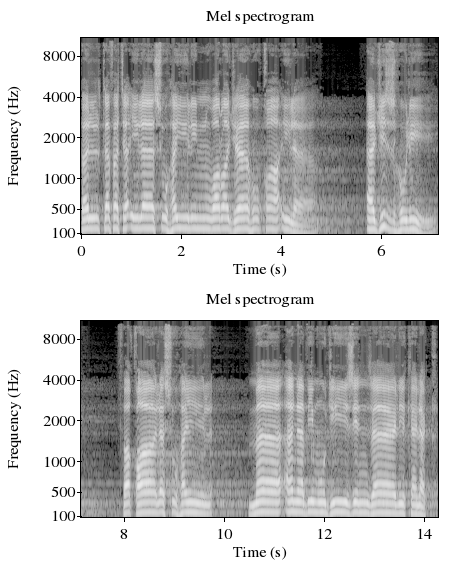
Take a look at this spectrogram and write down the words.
فالتفت إلى سهيل ورجاه قائلا أجزه لي. فقال سهيل ما أنا بمجيز ذلك لك.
